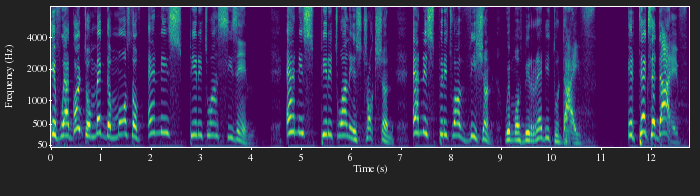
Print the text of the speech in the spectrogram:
If we are going to make the most of any spiritual season, any spiritual instruction, any spiritual vision, we must be ready to dive. It takes a dive.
